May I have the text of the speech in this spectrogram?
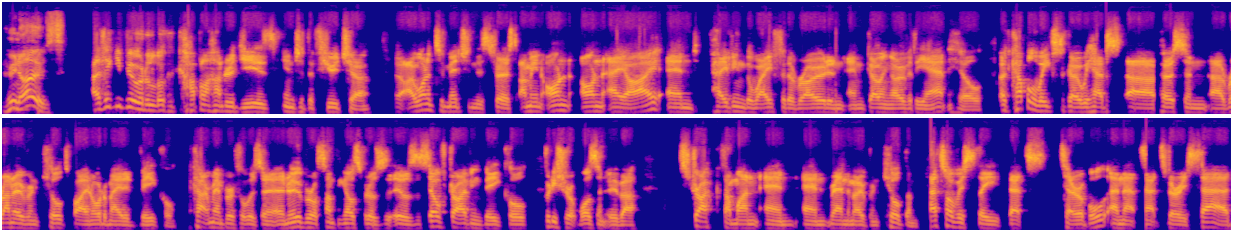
who knows? I think if you were to look a couple of hundred years into the future, I wanted to mention this first. I mean, on, on AI and paving the way for the road and, and going over the ant hill. A couple of weeks ago, we had a person uh, run over and killed by an automated vehicle. I can't remember if it was an Uber or something else, but it was, it was a self-driving vehicle. Pretty sure it wasn't Uber. Struck someone and, and ran them over and killed them. That's obviously, that's terrible and that's, that's very sad.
